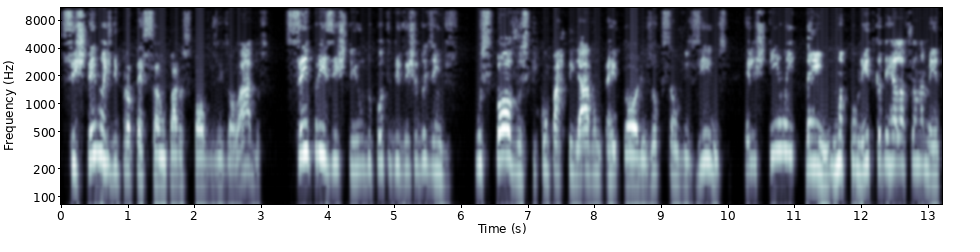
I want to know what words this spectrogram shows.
sistemas de proteção para os povos isolados sempre existiu do ponto de vista dos índios. Os povos que compartilhavam territórios ou que são vizinhos, eles tinham e têm uma política de relacionamento,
